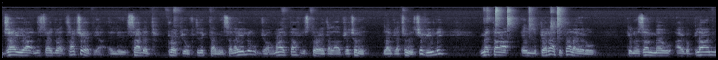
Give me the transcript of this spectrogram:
ġrajja nistgħu ngħiduha traċedja li saret propju ftit iktar minn sena ilu ġewwa Malta fl-istorja tal-avjazzjoni ċivili Meta l-pirati tal-ajru kienu żemmew ajruplan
